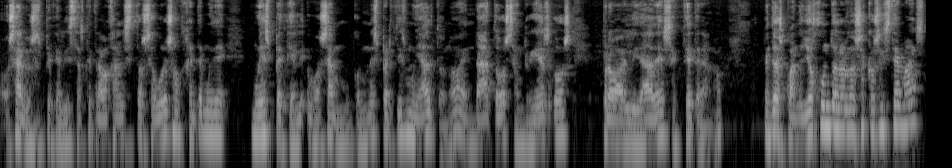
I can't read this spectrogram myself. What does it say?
o sea, los especialistas que trabajan en el sector seguro son gente muy de, muy especial, o sea, con un expertise muy alto, ¿no? En datos, en riesgos, probabilidades, etcétera, ¿no? Entonces, cuando yo junto los dos ecosistemas,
